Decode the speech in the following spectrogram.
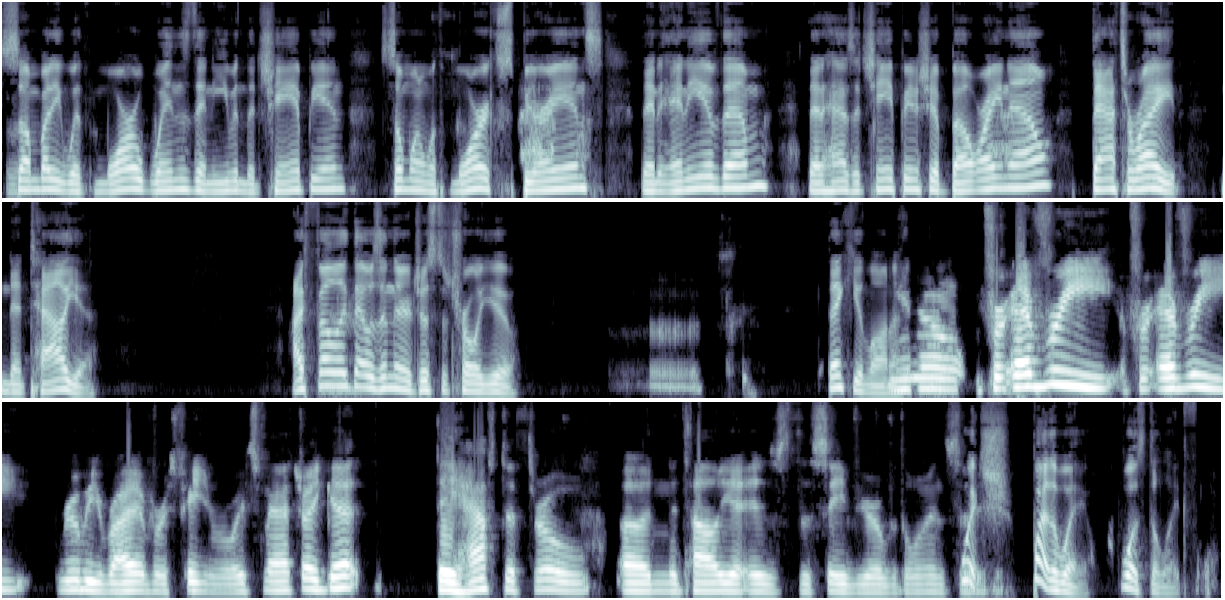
Hmm. Somebody with more wins than even the champion, someone with more experience than any of them that has a championship belt right now. That's right, Natalya. I felt like that was in there just to troll you. Thank you, Lana. You know, for every for every Ruby Riott versus Peyton Royce match I get, they have to throw uh, Natalya is the savior of the women's. Which, by the way, was delightful.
